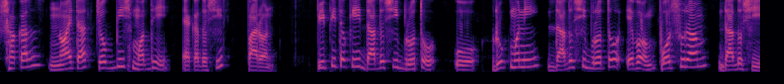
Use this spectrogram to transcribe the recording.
সকাল নয়টা চব্বিশ মধ্যে একাদশীর পারণ। পিপিতকি দ্বাদশী ব্রত ও রুক্মণী দ্বাদশী ব্রত এবং পরশুরাম দ্বাদশী?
